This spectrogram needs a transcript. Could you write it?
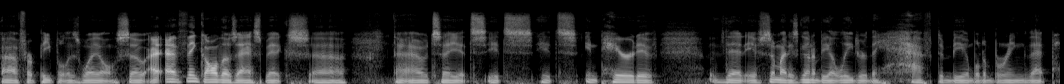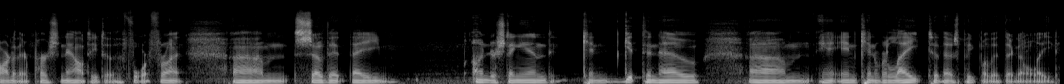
uh, for people as well. So I, I think all those aspects, uh, I would say it's it's it's imperative that if somebody's going to be a leader, they have to be able to bring that part of their personality to the forefront, um, so that they understand, can get to know, um, and, and can relate to those people that they're going to lead.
